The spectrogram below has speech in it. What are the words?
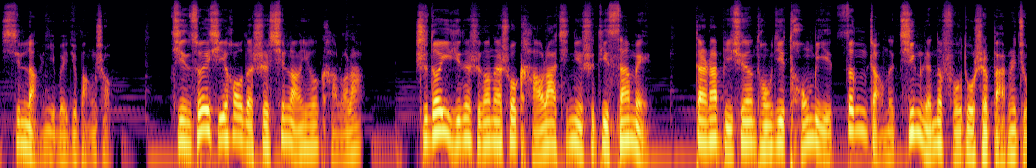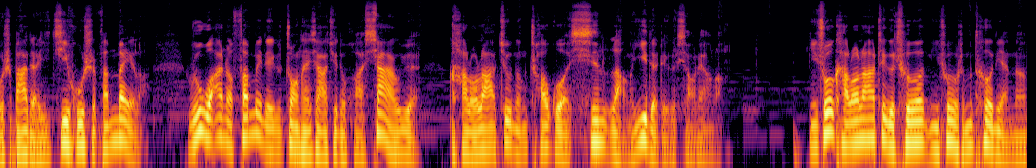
新朗逸位居榜首。紧随其后的是新朗逸和卡罗拉。值得一提的是，刚才说卡罗拉仅仅是第三位，但是它比去年同期同比增长的惊人的幅度是百分之九十八点一，几乎是翻倍了。如果按照翻倍的一个状态下去的话，下个月卡罗拉就能超过新朗逸的这个销量了。你说卡罗拉这个车，你说有什么特点呢？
